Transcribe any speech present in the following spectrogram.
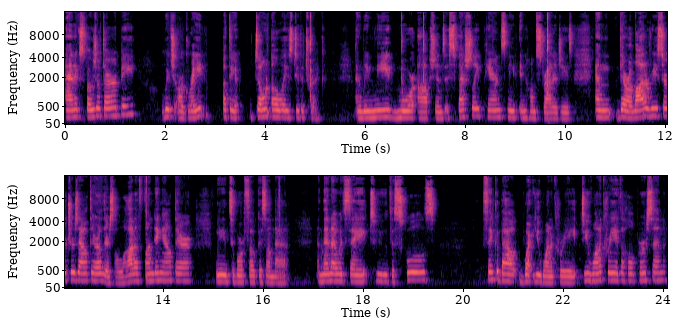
and exposure therapy, which are great, but they don't always do the trick. And we need more options, especially parents need in home strategies. And there are a lot of researchers out there, there's a lot of funding out there. We need some more focus on that. And then I would say to the schools, think about what you want to create. Do you want to create the whole person?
